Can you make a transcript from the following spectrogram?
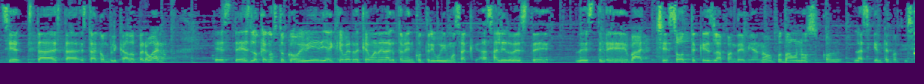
sí, está, está, está complicado, pero bueno. Este es lo que nos tocó vivir y hay que ver de qué manera también contribuimos a, a salir de este, de este bachezote que es la pandemia, ¿no? Pues vámonos con la siguiente noticia.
